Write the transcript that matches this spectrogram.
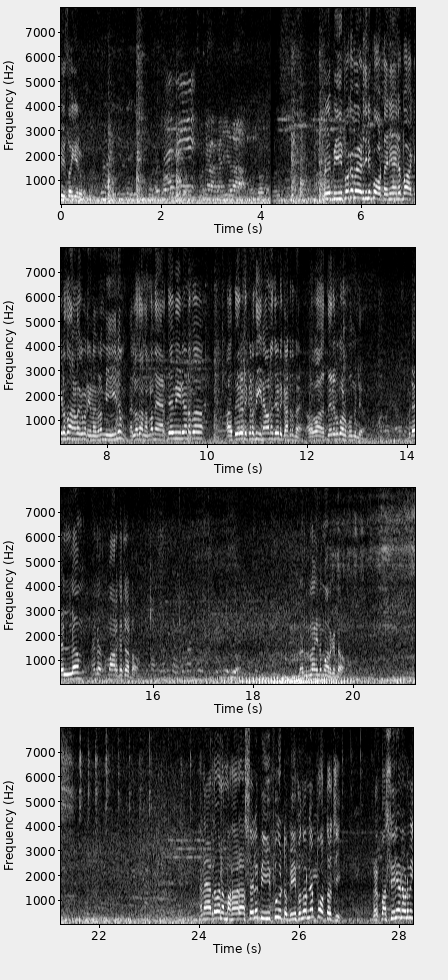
പീസാക്കി തരും പിന്നെ ബീഫൊക്കെ മേടിച്ചിട്ട് പോട്ടെ. ഇനി അതിന്റെ ബാക്കിയുള്ള സാധനങ്ങളൊക്കെ മേടിക്കണം. ഇവിടെ മീനും എല്ലാ സാധനം നമ്മൾ നേരത്തെ വീഡിയോ ആണ് അകത്ത് കയറി എടുക്കുന്ന സീനാണെന്ന് വെച്ചാൽ എടുക്കാണ്ടിരുന്നത് അപ്പോൾ അകത്ത് കയറിയപ്പോൾ കുഴപ്പമൊന്നുമില്ല. ഇവിടെ എല്ലാം അതിന്റെ മാർക്കറ്റാട്ടോ എല്ലാം അതിന്റെ മാർക്കറ്റാ ഞാൻ നേരത്തെ പോലെ മഹാരാഷ്ട്രയിൽ ബീഫ് കിട്ടും. ബീഫ് എന്ന് പറഞ്ഞാൽ പോത്തിറച്ചി പശുവിനെയാണ് ഇവിടെ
